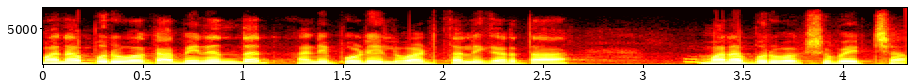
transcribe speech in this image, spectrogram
मनपूर्वक अभिनंदन आणि पुढील वाटचालीकरता मनपूर्वक शुभेच्छा.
